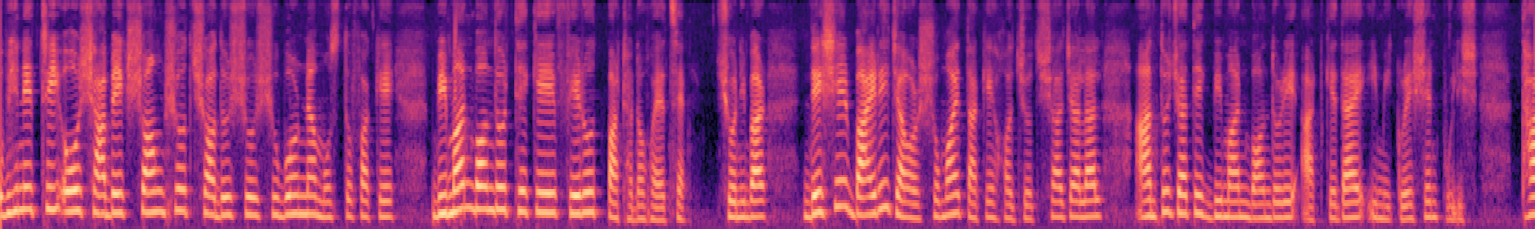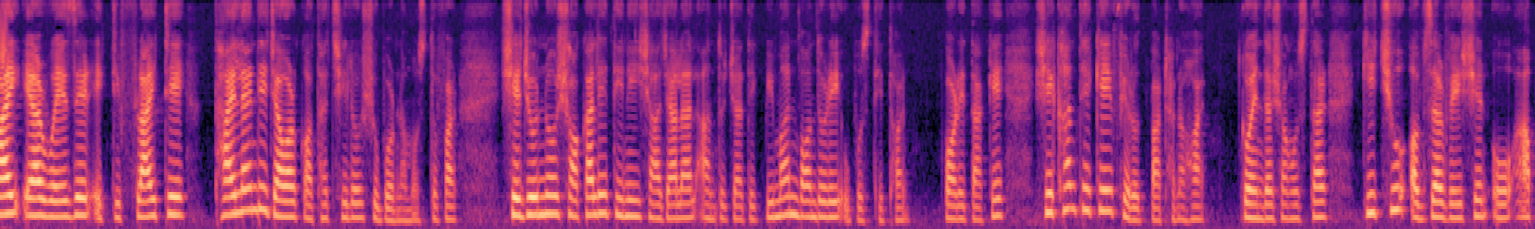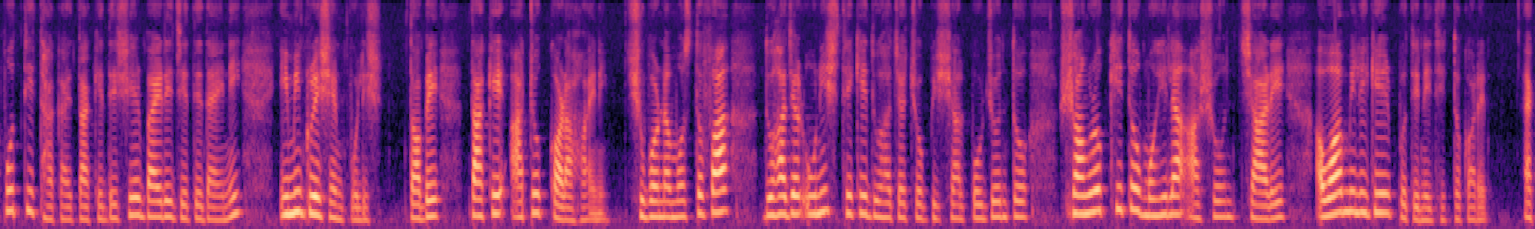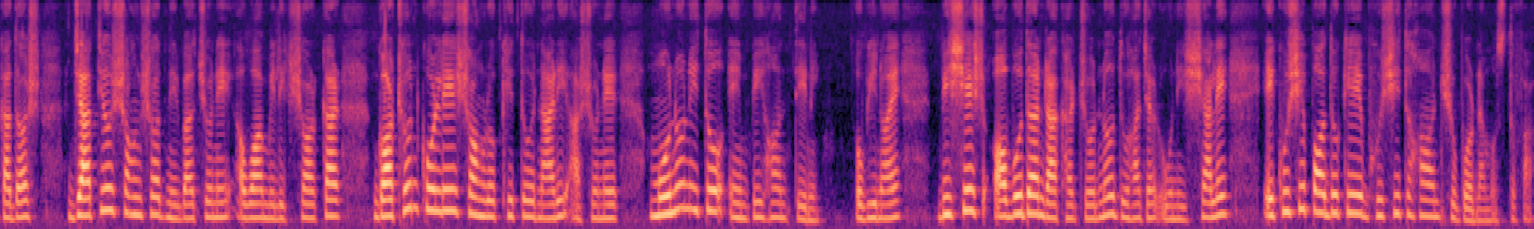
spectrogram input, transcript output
অভিনেত্রী ও সাবেক সংসদ সদস্য সুবর্ণা মোস্তফাকে বিমানবন্দর থেকে ফেরত পাঠানো হয়েছে। শনিবার দেশের বাইরে যাওয়ার সময় তাকে হজরত শাহজালাল আন্তর্জাতিক বিমানবন্দরে আটকে দেয় ইমিগ্রেশন পুলিশ। থাই এয়ারওয়েজের একটি ফ্লাইটে থাইল্যান্ডে যাওয়ার কথা ছিল সুবর্ণা মোস্তফার। সেজন্য সকালে তিনি শাহজালাল আন্তর্জাতিক বিমানবন্দরে উপস্থিত হন। পরে তাকে সেখান থেকে ফেরত পাঠানো হয়। গোয়েন্দা সংস্থার কিছু অবজারভেশন ও আপত্তি থাকায় তাকে দেশের বাইরে যেতে দেয়নি ইমিগ্রেশন পুলিশ তবে তাকে আটক করা হয়নি। সুবর্ণা মোস্তফা দু হাজার উনিশ থেকে দু হাজার চব্বিশ সাল পর্যন্ত সংরক্ষিত মহিলা আসন চারে আওয়ামী লীগের প্রতিনিধিত্ব করেন। একাদশ জাতীয় সংসদ নির্বাচনে আওয়ামী লীগ সরকার গঠন করলে সংরক্ষিত নারী আসনের মনোনীত এমপি হন তিনি। অভিনয়ে বিশেষ অবদান রাখার জন্য দু হাজার উনিশ সালে একুশে পদকে ভূষিত হন সুবর্ণা মোস্তফা।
